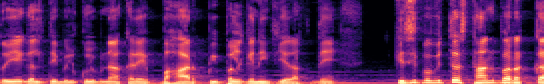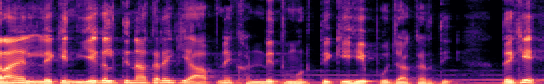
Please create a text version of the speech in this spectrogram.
तो ये गलती बिल्कुल भी ना करें। बाहर पीपल के नीचे रख दें। किसी पवित्र स्थान पर रखकर आए, लेकिन ये गलती ना करें कि आपने खंडित मूर्ति की ही पूजा कर दी। देखिए,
